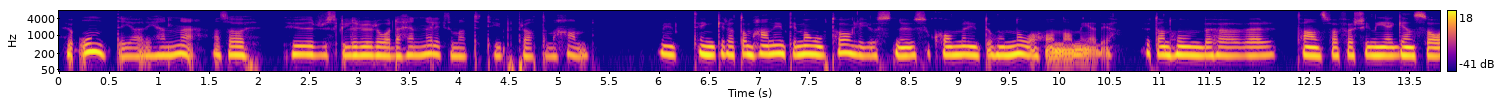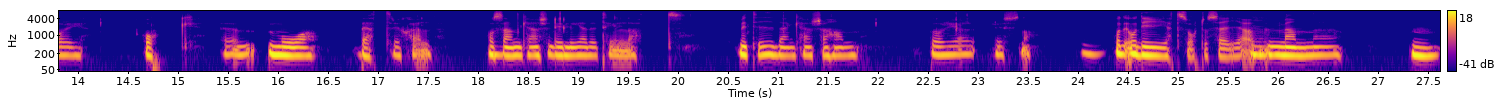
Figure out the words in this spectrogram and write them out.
hur ont det gör i henne? Alltså, hur skulle du råda henne liksom att typ prata med han? Men jag tänker att om han inte är mottaglig just nu så kommer inte hon nå honom med det. Utan hon behöver ta ansvar för sin egen sorg och eh, må bättre själv. Och sen kanske det leder till att med tiden kanske han börjar lyssna. Mm. Och, det, och, det, är ju jättesvårt att säga, mm. men... Uh, mm.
